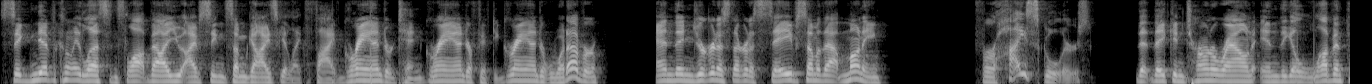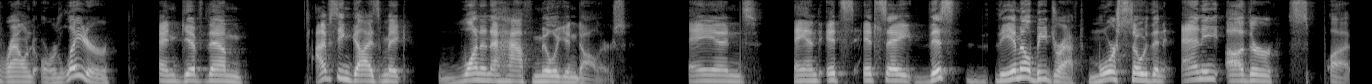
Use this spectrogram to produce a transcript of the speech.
significantly less in slot value. I've seen some guys get like 5 grand or 10 grand or 50 grand or whatever. And then you're going to they're going to save some of that money for high schoolers that they can turn around in the 11th round or later and give them. I've seen guys make one and a half million dollars, and and it's it's a this the MLB draft more so than any other uh,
